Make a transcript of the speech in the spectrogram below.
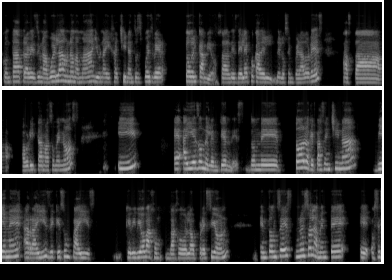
contada a través de una abuela, una mamá y una hija china. Entonces puedes ver todo el cambio, o sea, desde la época de los emperadores hasta ahorita más o menos. Y eh, ahí es donde lo entiendes, donde todo lo que pasa en China viene a raíz de que es un país que vivió bajo, bajo la opresión. Entonces, no es solamente, eh, o sea,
